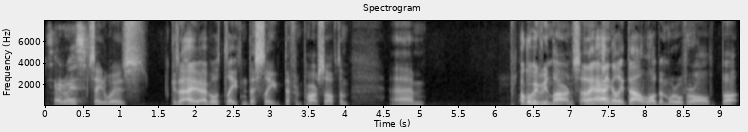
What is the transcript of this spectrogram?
Sideways. Sideways because I I both liked and disliked different parts of them. Um, I'll go with Green Lanterns. I think I think I like that a little bit more overall, but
